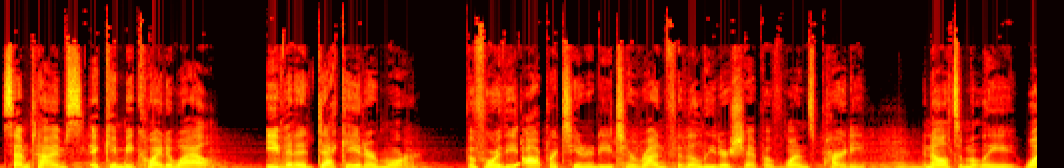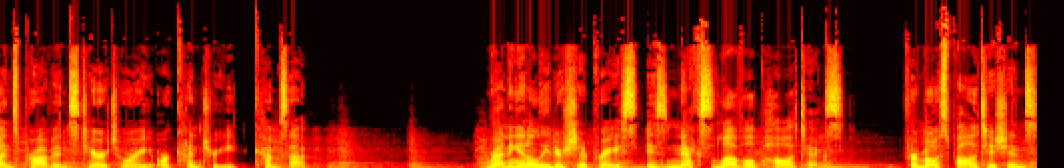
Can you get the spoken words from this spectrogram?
Sometimes it can be quite a while, even a decade or more, before the opportunity to run for the leadership of one's party and ultimately one's province, territory, or country comes up. Running in a leadership race is next level politics. For most politicians,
